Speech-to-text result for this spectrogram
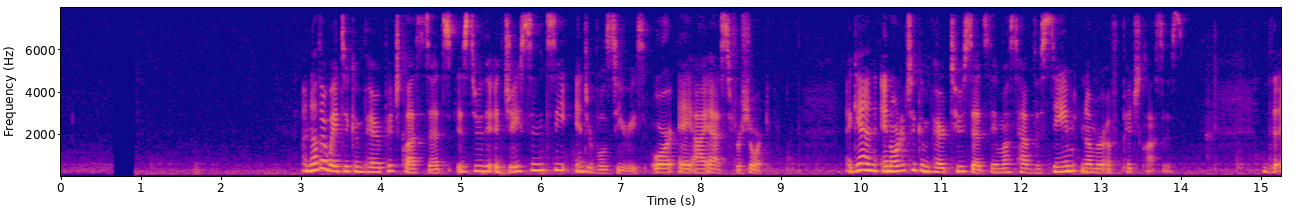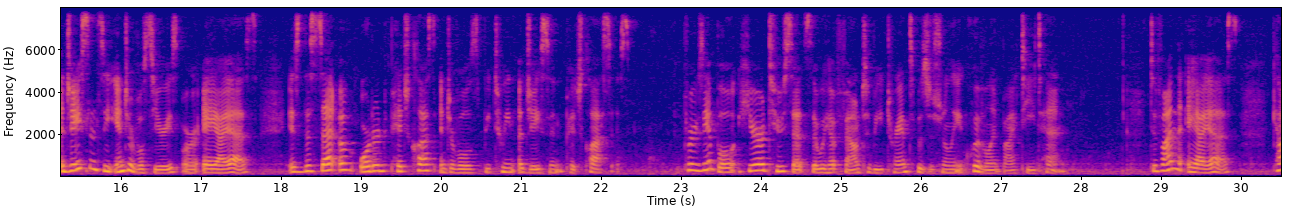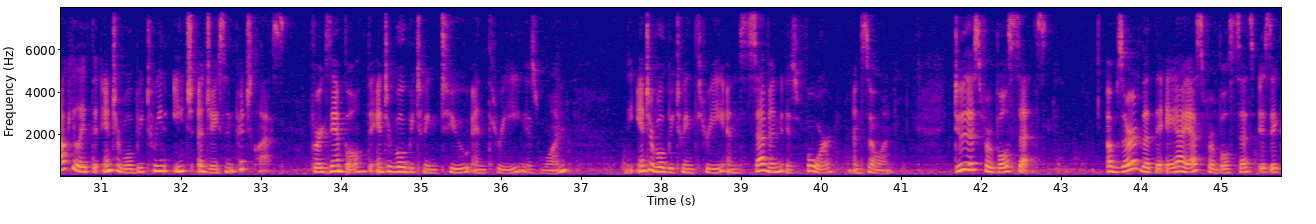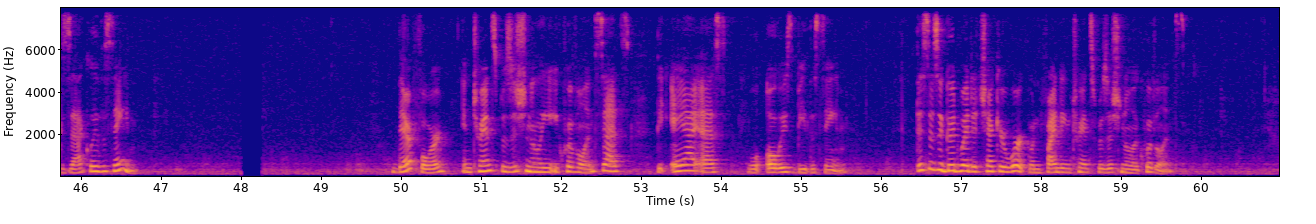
Another way to compare pitch class sets is through the adjacency interval series, or AIS for short. Again, in order to compare two sets, they must have the same number of pitch classes. The adjacency interval series, or AIS, is the set of ordered pitch class intervals between adjacent pitch classes. For example, here are two sets that we have found to be transpositionally equivalent by T10. To find the AIS, calculate the interval between each adjacent pitch class. For example, the interval between 2 and 3 is 1, the interval between 3 and 7 is 4, and so on. Do this for both sets. Observe that the AIS for both sets is exactly the same. Therefore, in transpositionally equivalent sets, the AIS will always be the same. This is a good way to check your work when finding transpositional equivalence.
